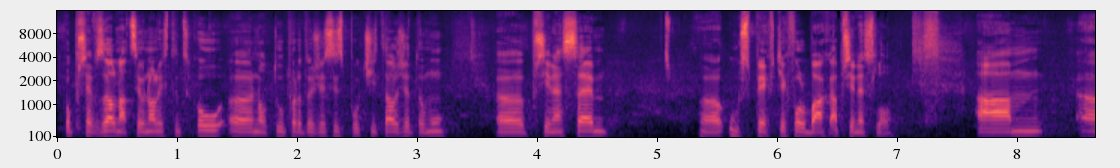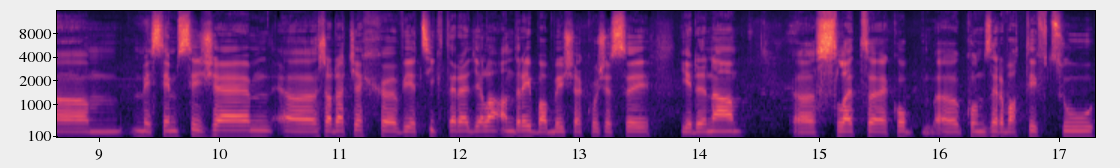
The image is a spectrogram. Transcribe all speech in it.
jako převzal nacionalistickou uh, notu, protože si spočítal, že tomu uh, přinese uh, úspěch v těch volbách a přineslo. A um, myslím si, že uh, řada těch věcí, které dělá Andrej Babiš, jako že si jede na Eh, sled jako eh, konzervativců,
